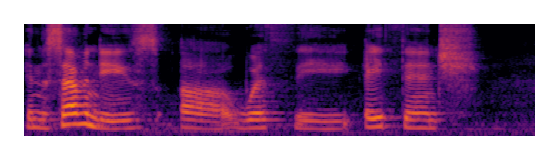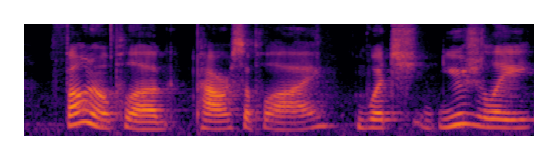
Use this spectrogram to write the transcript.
in the 70s uh, with the eighth inch phono plug power supply, which usually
